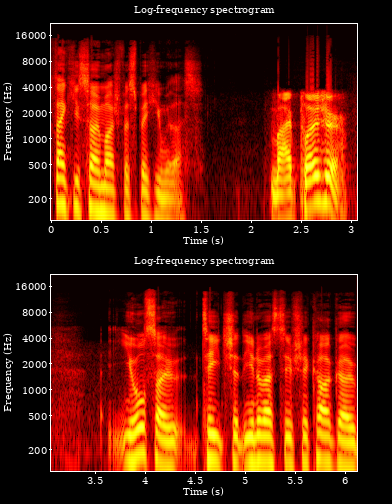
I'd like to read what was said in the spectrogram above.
thank you so much for speaking with us. My pleasure. You also teach at the University of Chicago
